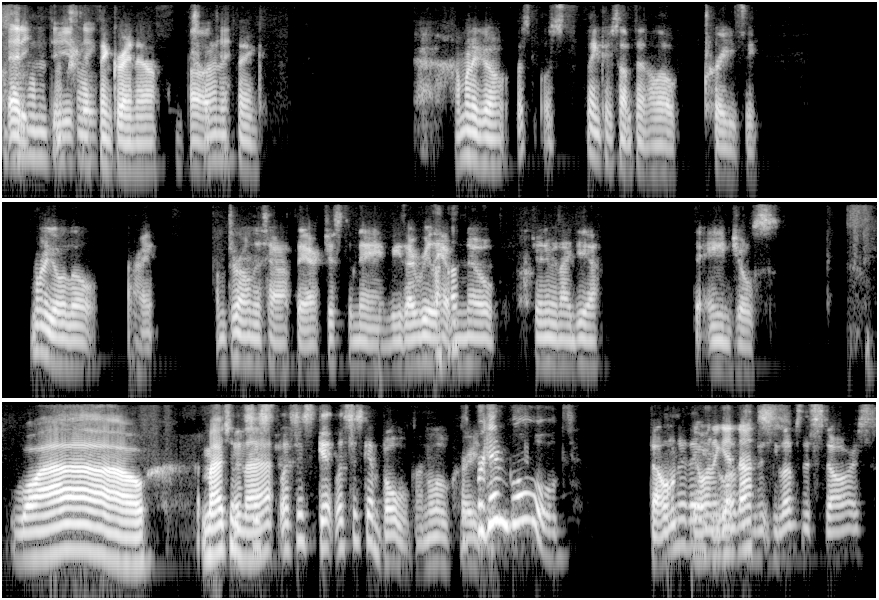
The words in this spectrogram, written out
Um, Eddie, I'm, do I'm you trying think? to think right now. I'm Oh, trying okay. to think. I'm gonna go. Let's let's think of something a little crazy. I'm gonna go a little. All right. I'm throwing this out there just to name because I really Uh-huh. have no genuine idea. The Angels. wow! Imagine Let's that. just let's just get let's just get bold and a little crazy. We're getting bold. the owner there. wanna get loves nuts? The, he loves the stars.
